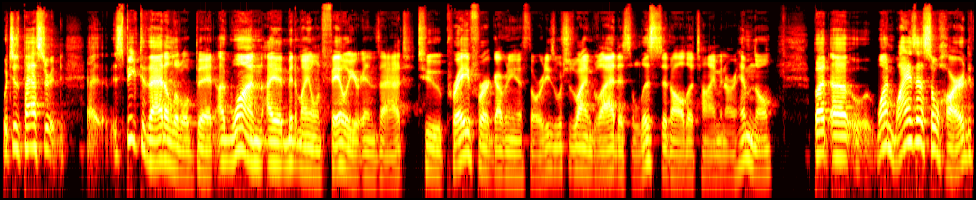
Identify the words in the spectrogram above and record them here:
Which is, Pastor, uh, speak to that a little bit. Uh, one, I admit my own failure in that to pray for our governing authorities, which is why I'm glad it's listed all the time in our hymnal. But uh, one, why is that so hard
